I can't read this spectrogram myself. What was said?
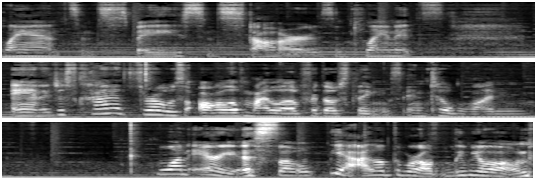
plants and space and stars and planets. And it just kind of throws all of my love for those things into one one area. So yeah, I love the world. Leave me alone.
